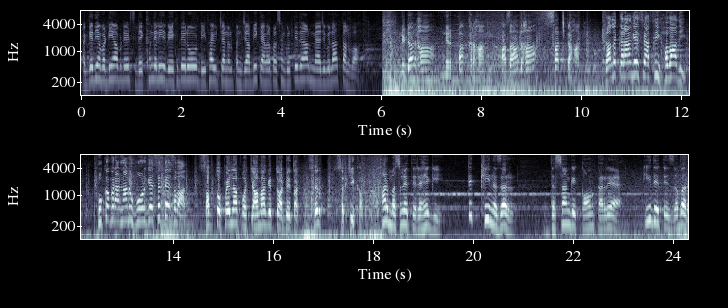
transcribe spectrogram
ਅੱਗੇ ਦੀਆਂ ਵੱਡੀਆਂ ਅਪਡੇਟਸ ਦੇਖਣ ਦੇ ਲਈ ਵੇਖਦੇ ਰਹੋ D5 channel Punjabi camera person Gurpreet ਦੇ ਨਾਲ ਮੈਂ ਜਬਿਲਾ ਧੰਨਵਾਦ। ਨਿਡਰ ਹਾਂ ਨਿਰਪੱਖ ਰਹਾਂਗੇ। ਆਜ਼ਾਦ ਹਾਂ ਸੱਚ ਕਹਾਂਗੇ। ਗੱਲ ਕਰਾਂਗੇ ਸਿਆਸੀ ਹਵਾ ਦੀ। ਹੁਕਮਰਾਨਾਂ ਨੂੰ ਹੋਣਗੇ ਸਿੱਧੇ ਸਵਾਲ। ਸਭ ਤੋਂ ਪਹਿਲਾਂ ਪਹੁੰਚਾਵਾਂਗੇ ਤੁਹਾਡੇ ਤੱਕ ਸਿਰਫ ਸੱਚੀ ਖਬਰ। ਹਰ ਮਸਲੇ ਤੇ ਰਹੇਗੀ ਤਿੱਖੀ ਨਜ਼ਰ। ਦੱਸਾਂਗੇ ਕੌਣ ਕਰ ਰਿਹਾ ਹੈ ਕਿਹਦੇ ਤੇ ਜ਼ਬਰ।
